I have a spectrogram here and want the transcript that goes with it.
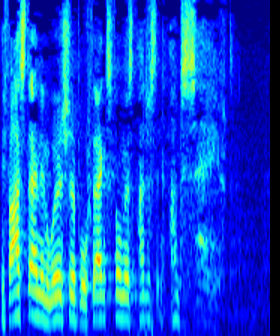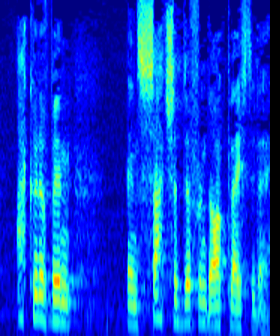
If I stand in worship or thankfulness, I just think, I'm saved. I could have been in such a different dark place today.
